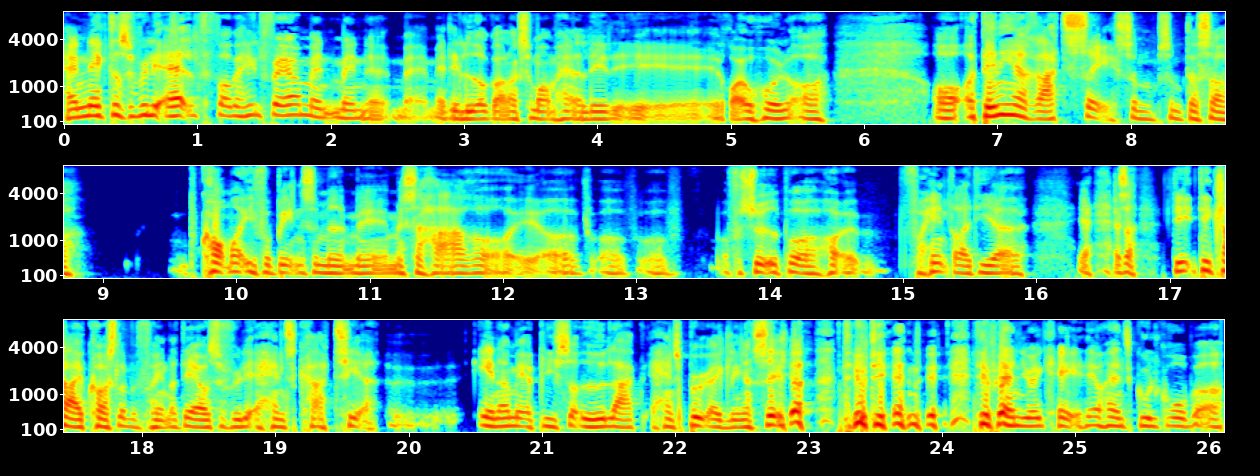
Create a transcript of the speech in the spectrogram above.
han nægter selvfølgelig alt, for at være helt fair, men, men, øh, men det lyder godt nok, som om han er lidt øh, et røvhul. Og, og, og den her retssag, som, som der så kommer i forbindelse med, med, med Sahara og, øh, og, og, og, og forsøget på at forhindre de her... Ja, altså, det, det Clive Kostler vil forhindre, det er jo selvfølgelig, at hans karakter øh, ender med at blive så ødelagt, at hans bøger ikke længere sælger. Det er jo det, han, det vil han jo ikke have. Det er jo hans guldgruppe, og,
